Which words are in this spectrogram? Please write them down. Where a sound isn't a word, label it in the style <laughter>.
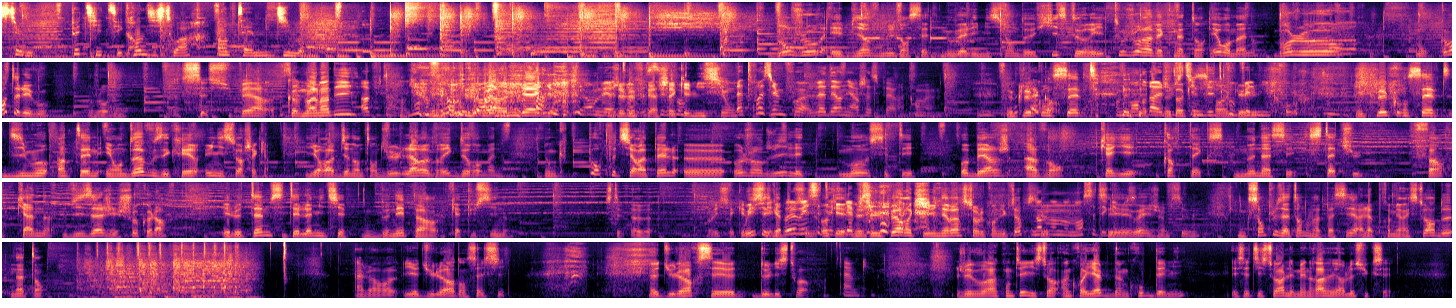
History, petites et grandes histoires, un thème, dix mots. Bonjour et bienvenue dans cette nouvelle émission de History, toujours avec Nathan et Roman. Bonjour Bon, comment allez-vous aujourd'hui? C'est super, comme un lundi Oh putain, Je il a vais fait faire encore. un gag, <laughs> non, mais je attends, le ferai à chaque bon. émission. La troisième fois, la dernière, j'espère, quand même. Donc le concept, On demandera à <laughs> Justine de couper engueuler. le micro. donc le concept 10 mots, un thème et on doit vous écrire une histoire chacun. Il y aura bien entendu la rubrique de Roman. Donc pour petit rappel, euh, aujourd'hui les mots c'était auberge, avant, cahier, cortex, menacé, statue, fin, canne, visage et chocolat. Et le thème c'était l'amitié, donc donné par Capucine. C'était- euh, bah, Oui, c'est oui, c'est Capucine. Capucine. Oui, ok, mais Capucine. j'ai eu peur qu'il y ait une erreur sur le conducteur. Parce Non, que non, non, non, c'était c'est- Capucine. ouais, j'ai un petit oui. Donc sans plus attendre, on va passer à la première histoire de Nathan. Alors, euh, il y a du lore dans celle-ci. <laughs> Euh, du lore, c'est de l'histoire. Ah, ok. Je vais vous raconter l'histoire incroyable d'un groupe d'amis, et cette histoire les mènera vers le succès.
